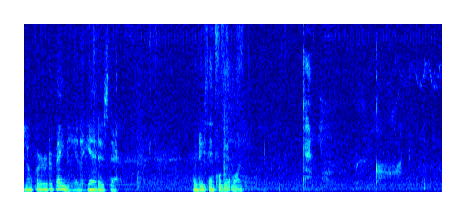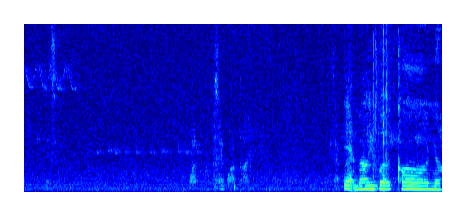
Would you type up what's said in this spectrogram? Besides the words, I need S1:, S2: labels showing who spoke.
S1: no bird or baby in uh, it yet, is there? When do you think we'll get one?
S2: Get my book on.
